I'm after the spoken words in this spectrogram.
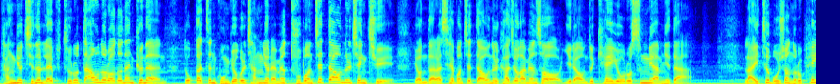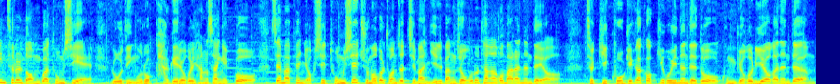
당겨치는 레프트로 다운을 얻어낸 그는 똑같은 공격을 장렬하며 두 번째 다운을 쟁취, 연달아 세 번째 다운을 가져가면서 2라운드 KO로 승리합니다. 라이트 모션으로 페인트를 넘과 동시에 로딩으로 파괴력을 향상했고 세마펜 역시 동시에 주먹을 던졌지만 일방적으로 당하고 말았는데요. 특히 고개가 꺾이고 있는데도 공격을 이어가는 등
